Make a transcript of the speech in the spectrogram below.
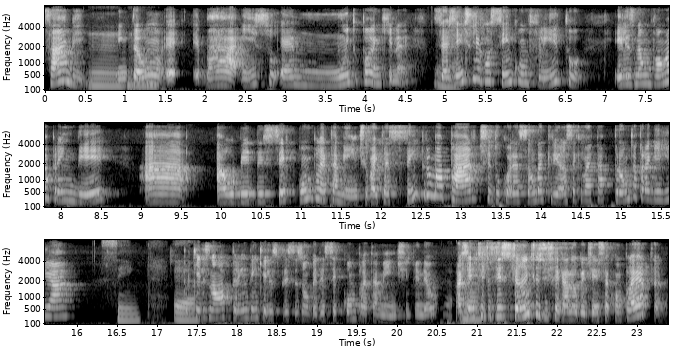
sabe? Uhum. Então, é, é, bah, isso é muito punk, né? Se uhum. a gente negocia em conflito, eles não vão aprender a, a obedecer completamente. Vai ter sempre uma parte do coração da criança que vai estar tá pronta para guerrear. Sim. É. Porque eles não aprendem que eles precisam obedecer completamente, entendeu? A gente desiste antes de chegar na obediência completa.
